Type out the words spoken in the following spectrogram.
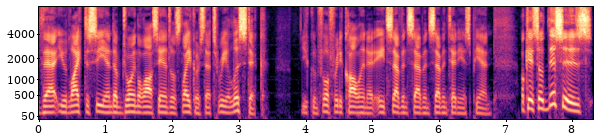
that you'd like to see end up joining the Los Angeles Lakers that's realistic, you can feel free to call in at 877 710 ESPN. Okay, so this is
